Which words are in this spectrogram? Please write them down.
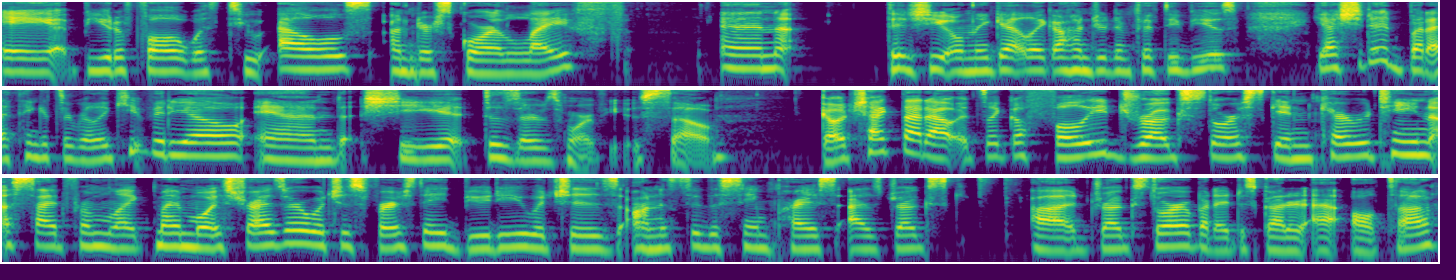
a beautiful with two L's underscore life. And did she only get like 150 views? Yeah, she did, but I think it's a really cute video and she deserves more views. So go check that out. It's like a fully drugstore skincare routine aside from like my moisturizer, which is First Aid Beauty, which is honestly the same price as drugs uh, drugstore, but I just got it at Ulta.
